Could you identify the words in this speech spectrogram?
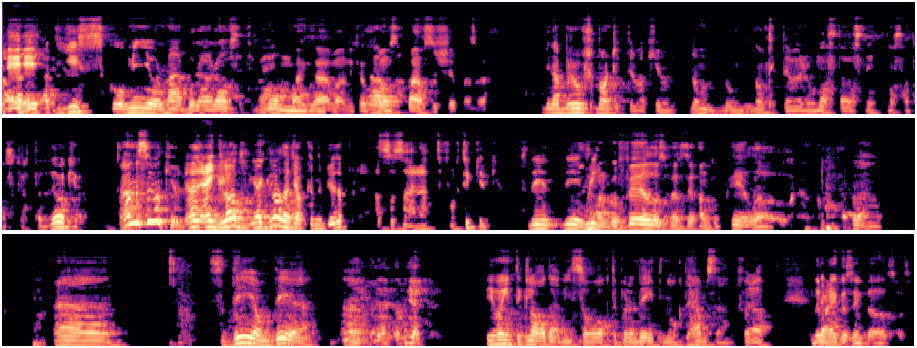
Nej. Att, Jysk och Mio och de här borde höra av sig till mig. Oh my god man, du kan Ja. få en sponsorship alltså. Mina brorsbarn tyckte det var kul. De, de, de tyckte det var roligaste avsnittet och satt och skrattade. Det var kul. Ja, men så det var kul. Jag, jag, är glad, jag är glad att jag kunde bjuda på det. Alltså så här att folk tycker det är kul. Så det, det är mycket. Uncle Phil och så finns det Uncle Pillow. Eh, så det om det. Eh, vi var inte glada vi som åkte på den dejten och åkte hem sen. För att, Det märktes inte alls. Alltså.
